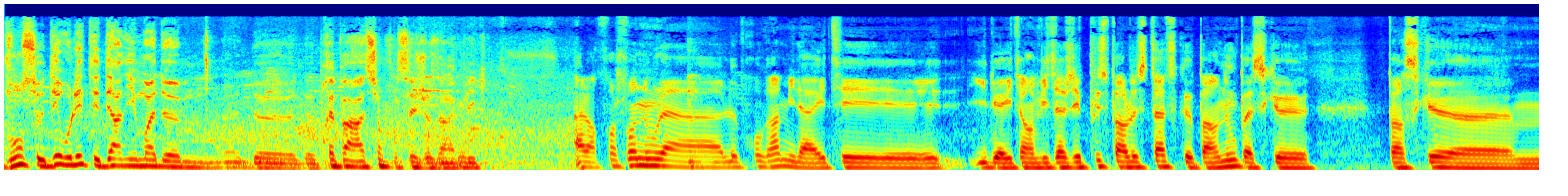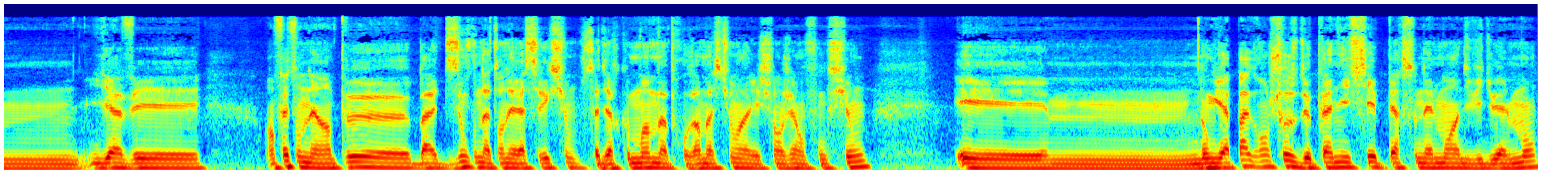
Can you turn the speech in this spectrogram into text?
vont se dérouler tes derniers mois de préparation pour ces Jeux olympiques? Alors franchement, nous, le programme, il a été, envisagé plus par le staff que par nous parce que, parce que euh, il y avait, en fait, on est un peu, bah, disons qu'on attendait la sélection. C'est-à-dire que moi, ma programmation allait changer en fonction. Et hum, donc il n'y a pas grand-chose de planifié personnellement, individuellement,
